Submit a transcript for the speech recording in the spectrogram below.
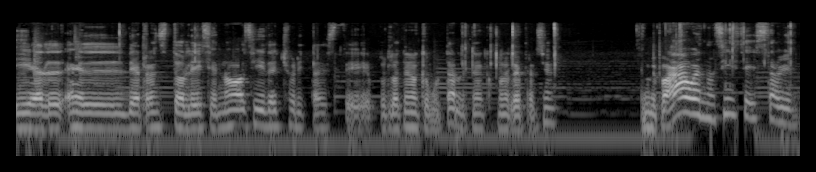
Y el, el de tránsito le dice, no, sí, de hecho ahorita este, pues lo tengo que multar, le tengo que poner represión. Y mi papá, ah, bueno, sí, sí, está bien.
